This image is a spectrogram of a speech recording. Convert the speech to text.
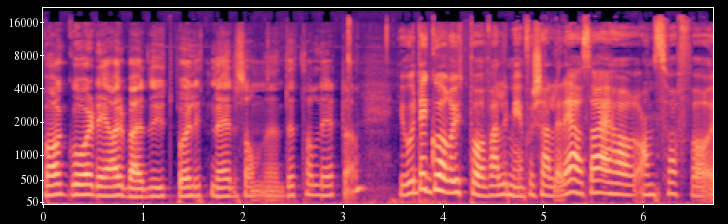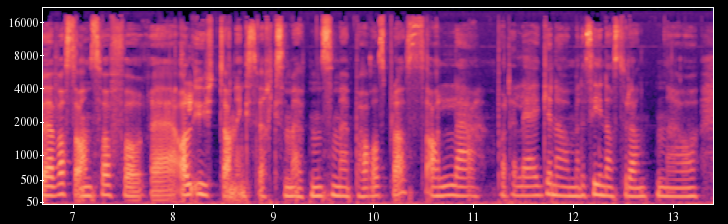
Hva går det arbeidet ut på, litt mer sånn eh, detaljert da? Jo, det går ut på veldig mye forskjellig. Det, altså, jeg har ansvar for, øverste ansvar for eh, all utdanningsvirksomheten som er på Haraldsplass. Alle, både legene og medisinerstudentene og,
